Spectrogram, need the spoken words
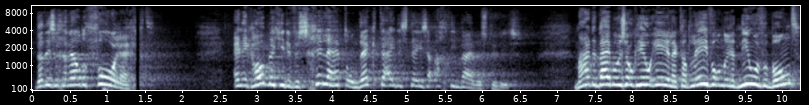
Dat is een geweldig voorrecht. En ik hoop dat je de verschillen hebt ontdekt tijdens deze 18 Bijbelstudies. Maar de Bijbel is ook heel eerlijk. Dat leven onder het nieuwe verbond,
